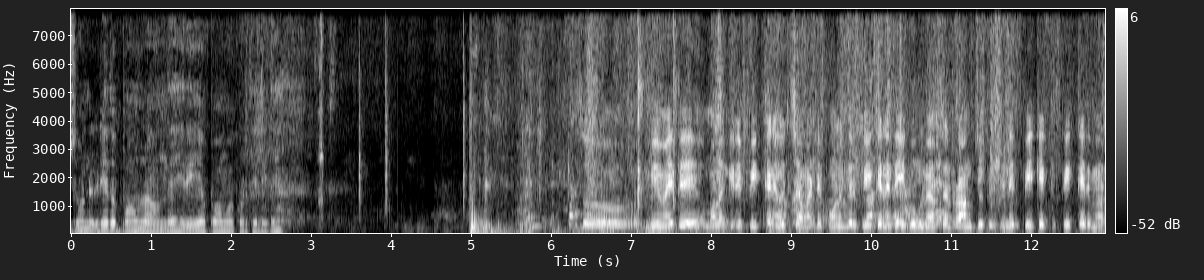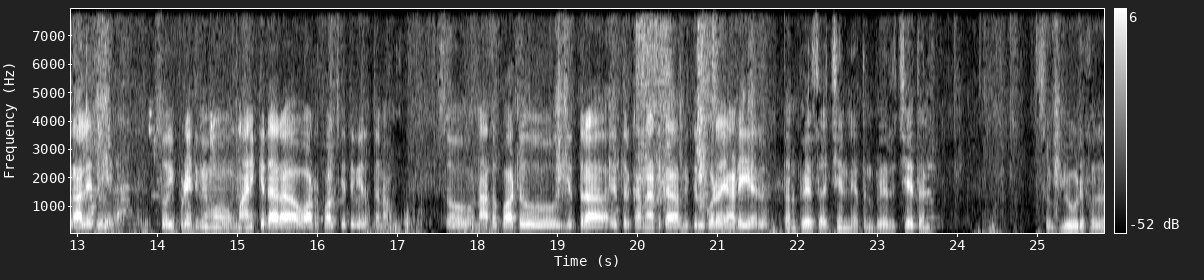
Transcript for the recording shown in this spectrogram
చూడండి ఇక్కడ ఏదో పాములా ఉంది. ఇది ఏ పాము కూడా తెలియదు సో మేమైతే మొలంగిరి పీక్ అనే వచ్చామండి. మొలంగిరి పీక్ అనేది గూగుల్ మ్యాప్స్ అని రాంగ్ చూపించింది. పీక్ ఎక్కి పీక్ అయితే మేము రాలేదు. సో ఇప్పుడైతే మేము మాణిక్యధార వాటర్ ఫాల్స్కి అయితే వెళ్తున్నాం. సో నాతో పాటు ఇద్దరు ఇద్దరు కర్ణాటక మిత్రులు కూడా యాడ్ అయ్యారు. తన పేరు సచిన్ ఇతని పేరు చేతన్. సో బ్యూటిఫుల్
